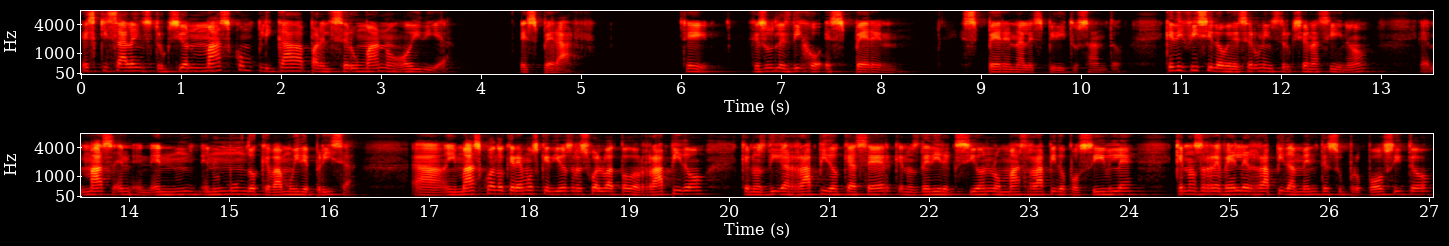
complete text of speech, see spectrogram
es quizá la instrucción más complicada para el ser humano hoy día, esperar. Sí, Jesús les dijo, esperen, esperen al Espíritu Santo. Qué difícil obedecer una instrucción así, ¿no? Eh, más en, un mundo que va muy deprisa. Ah, y más cuando queremos que Dios resuelva todo rápido, que nos diga rápido qué hacer, que nos dé dirección lo más rápido posible, que nos revele rápidamente su propósito,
